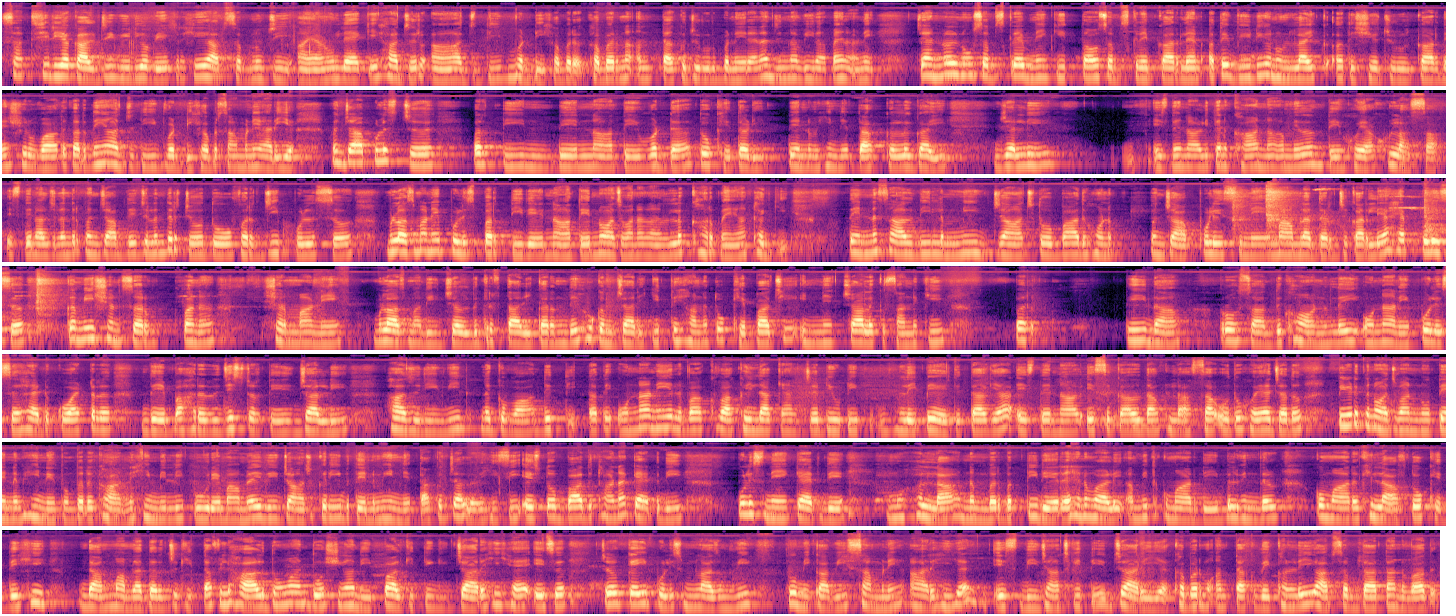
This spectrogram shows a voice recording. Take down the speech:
ਸਤਿ ਸ਼੍ਰੀ ਅਕਾਲ ਜੀ। ਵੀਡੀਓ ਵੇਖ ਰਹੇ ਆਪ ਸਭ ਨੂੰ ਜੀ ਆਇਆਂ ਨੂੰ ਲੈ ਕੇ ਹਾਜ਼ਰ ਆ ਅੱਜ ਦੀ ਵੱਡੀ ਖਬਰ। ਖਬਰ ਨਾ ਅੰਤ ਤੱਕ ਜਰੂਰ ਬਨੇ ਰਹਿਣਾ ਜਿਨ੍ਹਾਂ ਵੀਰਾਂ ਭੈਣਾਂ ਨੇ। ਚੈਨਲ ਨੂੰ ਸਬਸਕ੍ਰਾਈਬ ਨਹੀਂ ਕੀਤਾ ਉਹ ਸਬਸਕ੍ਰਾਈਬ ਕਰ ਲੈਣ ਅਤੇ ਵੀਡੀਓ ਨੂੰ ਲਾਈਕ ਅਤੇ ਸ਼ੇਅਰ ਜਰੂਰ ਕਰ ਦੇਣ। ਸ਼ੁਰੂਆਤ ਕਰਦੇ ਹਾਂ ਅੱਜ ਦੀ ਵੱਡੀ ਖਬਰ ਸਾਹਮਣੇ ਆ ਰਹੀ ਹੈ। ਪੰਜਾਬ ਪੁਲਿਸ 'ਚ ਭਰਤੀ ਦੇ ਨਾਂ ਤੇ ਵੱਡਾ ਧੋਖੇਧੜੀ 3 ਮਹੀਨੇ ਤੱਕ ਲਗਾਈ ਜੈਲੀ ਇਸ ਦੇ ਨਾਲ ਹੀ ਤਨਖਾਹ ਨਾ ਮਿਲਣ ਤੇ ਹੋਇਆ ਖੁਲਾਸਾ। ਇਸ ਦੇ ਨਾਲ ਜਲੰਧਰ ਪੰਜਾਬ ਦੇ ਜਲੰਧਰ 'ਚ ਦੋ ਫਰਜ਼ੀ ਪੁਲਿਸ ਮੁਲਾਜ਼ਮਾਂ ਨੇ ਪੁਲਿਸ ਭਰਤੀ ਦੇ ਨਾਂ ਤੇ ਨੌਜਵਾਨਾਂ ਨਾਲ ਲੱਖਾਂ ਰੁਪਏ ਠੱਗੀ। 3 ਸਾਲ ਦੀ ਲੰਮੀ ਜਾਂਚ ਤੋਂ ਬਾਅਦ ਹੁਣ ਪੰਜਾਬ ਪੁਲਿਸ ਨੇ ਮਾਮਲਾ ਦਰਜ ਕਰ ਲਿਆ ਹੈ। ਪੁਲਿਸ ਕਮਿਸ਼ਨ ਸਰਪਨ ਸ਼ਰਮਾ ਨੇ ਮੁਲਾਜ਼ਮਾਂ ਦੀ ਜਲਦ ਗ੍ਰਿਫਤਾਰੀ ਕਰਨ ਦੇ ਹੁਕਮ ਜਾਰੀ ਕੀਤੇ ਹਨ। ਧੋਖੇਬਾਜ਼ੀ ਇੰਨੇ ਚਾਲਕ ਸਨ ਕਿ ਭਰਤੀ ਦਾ ਭਰੋਸਾ ਦਿਖਾਉਣ ਲਈ ਉਹਨਾਂ ਨੇ ਪੁਲਿਸ ਹੈੱਡਕੁਆਰਟਰ ਦੇ ਬਾਹਰ ਰਜਿਸਟਰ ਤੇ ਜਾਲੀ ਹਾਜ਼ਰੀ ਵੀ ਲਗਵਾ ਦਿੱਤੀ ਅਤੇ ਉਹਨਾਂ ਨੇ ਵੱਖ-ਵੱਖ ਇਲਾਕਿਆਂ 'ਚ ਡਿਊਟੀ ਲਈ ਭੇਜ ਦਿੱਤਾ ਗਿਆ। ਇਸ ਦੇ ਨਾਲ ਇਸ ਗੱਲ ਦਾ ਖੁਲਾਸਾ ਉਦੋਂ ਹੋਇਆ ਜਦੋਂ ਪੀੜਤ ਨੌਜਵਾਨ ਨੂੰ 3 ਮਹੀਨੇ ਤੋਂ ਤਨਖਾਹ ਨਹੀਂ ਮਿਲੀ। ਪੂਰੇ ਮਾਮਲੇ ਦੀ ਜਾਂਚ ਕਰੀਬ 3 ਮਹੀਨੇ ਤੱਕ ਚੱਲ ਰਹੀ ਸੀ। ਇਸ ਤੋਂ ਬਾਅਦ ਥਾਣਾ ਕੈਟ ਦੀ ਪੁਲਿਸ ਨੇ ਕੈਟ ਦੇ ਮੁਹੱਲਾ ਨੰਬਰ 32 ਦੇ ਰਹਿਣ ਵਾਲੇ ਅਮਿਤ ਕੁਮਾਰ ਦੀ ਬਲਵਿੰਦਰ ਕੁਮਾਰ ਖਿਲਾਫ ਧੋਖੇਦੇਹੀ ਦਾ ਮਾਮਲਾ ਦਰਜ ਕੀਤਾ। ਫਿਲਹਾਲ ਦੋਵਾਂ ਦੋਸ਼ੀਆਂ ਦੀ ਭਾਲ ਕੀਤੀ ਜਾ ਰਹੀ ਹੈ। ਇਸ 'ਚ ਕਈ ਪੁਲਿਸ ਮੁਲਾਜ਼ਮ ਵੀ ਭੂਮਿਕਾ ਵੀ ਸਾਹਮਣੇ ਆ ਰਹੀ ਹੈ। ਇਸ ਦੀ ਜਾਂਚ ਕੀਤੀ ਜਾ ਰਹੀ ਹੈ। ਖਬਰ ਨੂੰ ਅੰਤ ਤੱਕ ਵੇਖਣ ਲਈ ਆਪ ਸਭ ਦਾ ਧੰਨਵਾਦ।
